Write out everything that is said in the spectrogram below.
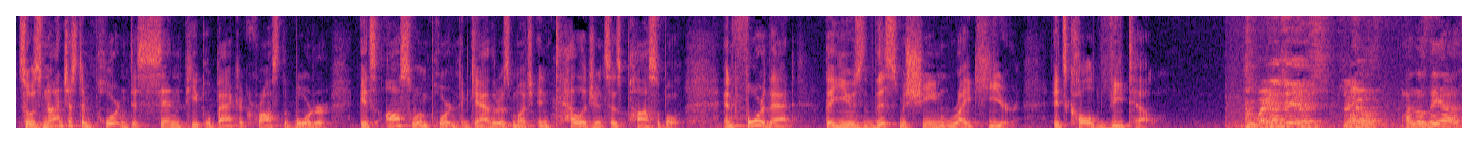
So it's not just important to send people back across the border, it's also important to gather as much intelligence as possible. And for that, they use this machine right here. It's called VTEL. Buenos días, señor. Buenos días.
